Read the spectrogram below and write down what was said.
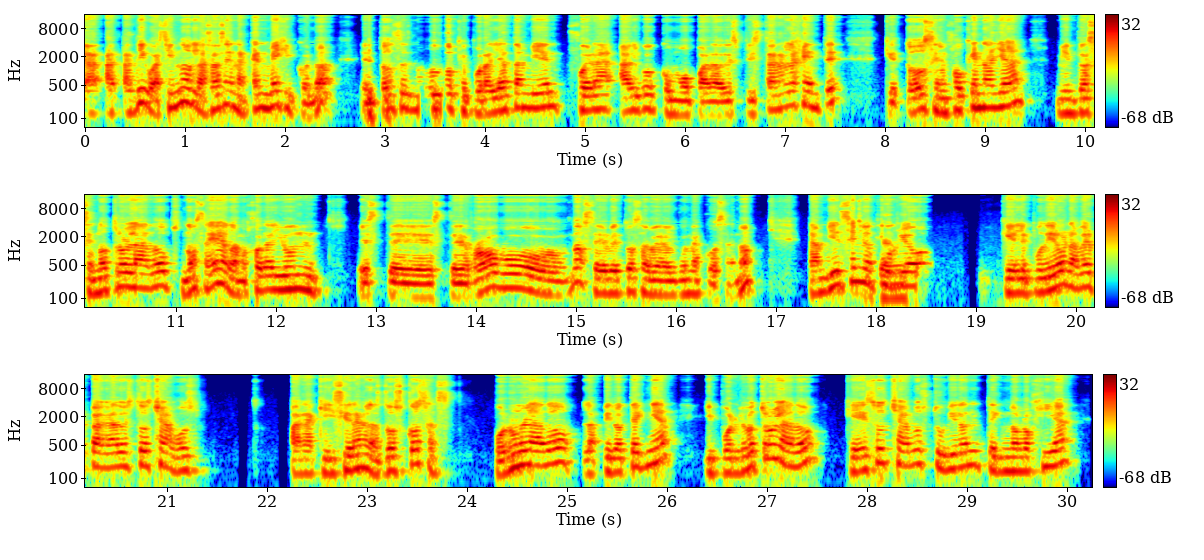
digo, así nos las hacen acá en México, ¿no? Entonces no dudo que por allá también fuera algo como para despistar a la gente, que todos se enfoquen allá mientras en otro lado, pues no sé, a lo mejor hay un este, este robo, no sé, veto a saber alguna cosa, ¿no? También se me ocurrió que le pudieron haber pagado estos chavos para que hicieran las dos cosas. Por un lado, la pirotecnia y por el otro lado, que esos chavos tuvieran tecnología,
